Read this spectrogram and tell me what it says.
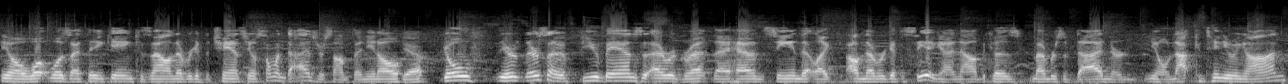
You know, what was I thinking? Because now I'll never get the chance. You know, someone dies or something, you know. Yeah. Go, f- there, there's a few bands that I regret that I haven't seen that like I'll never get to see again now because members have died and are, you know, not continuing on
